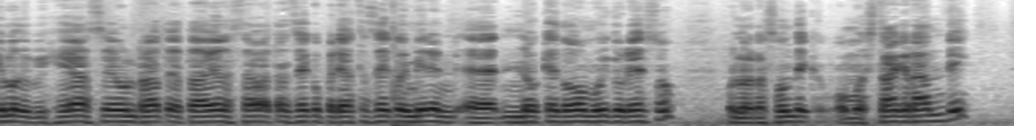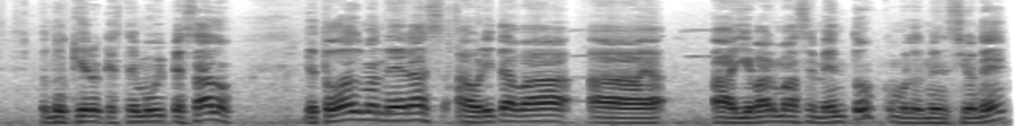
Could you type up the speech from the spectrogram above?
Yo lo dibujé hace un rato, y todavía no estaba tan seco, pero ya está seco y miren, eh, no quedó muy grueso por la razón de que como está grande, pues no quiero que esté muy pesado. De todas maneras, ahorita va a, llevar más cemento, como les mencioné.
